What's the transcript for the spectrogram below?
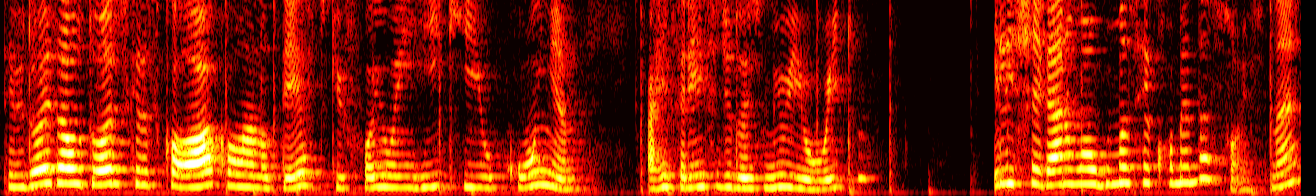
Teve dois autores que eles colocam lá no texto, que foi o Henrique e o Cunha, a referência de 2008. Eles chegaram a algumas recomendações, né?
